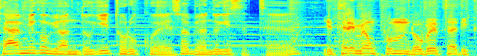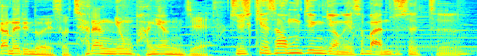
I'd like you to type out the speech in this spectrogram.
대한민국 면도기 도루코에서 면도기 세트. 이태리 명품 로베르타 디 까메리노에서 차량용 방향제 주식회사 홍진경에서 만두 세트.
